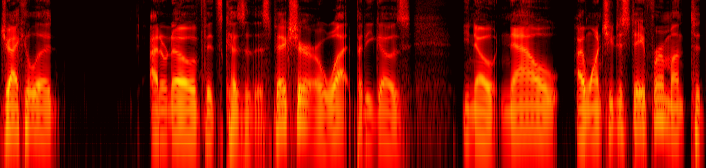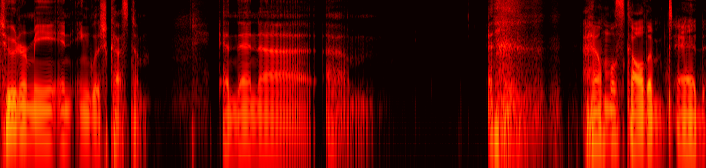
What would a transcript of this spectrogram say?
Dracula, I don't know if it's because of this picture or what, but he goes, you know, now I want you to stay for a month to tutor me in English custom. And then uh, um, I almost called him Ted.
